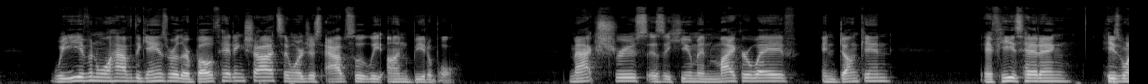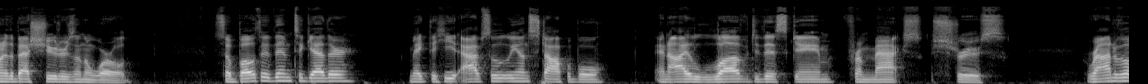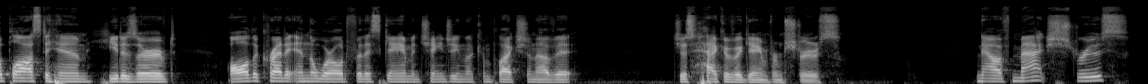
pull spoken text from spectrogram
we even will have the games where they're both hitting shots and we're just absolutely unbeatable. Max Strus is a human microwave, and Duncan, if he's hitting, he's one of the best shooters in the world. So both of them together make the Heat absolutely unstoppable. And I loved this game from Max Strus. Round of applause to him. He deserved all the credit in the world for this game and changing the complexion of it. Just heck of a game from Strus. Now, if Max Strus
